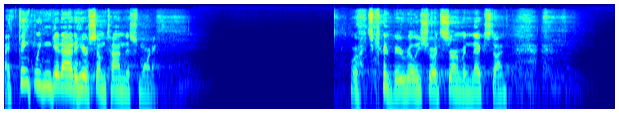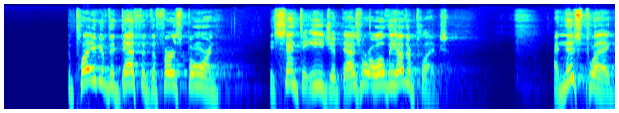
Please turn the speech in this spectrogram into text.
I think we can get out of here sometime this morning or it's going to be a really short sermon next time. The plague of the death of the firstborn is sent to Egypt, as were all the other plagues. And this plague,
